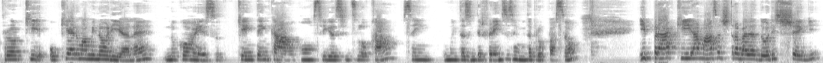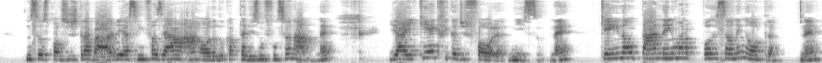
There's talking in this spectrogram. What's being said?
pro que o que era uma minoria, né, no começo, quem tem carro consiga se deslocar sem muitas interferências, sem muita preocupação, e para que a massa de trabalhadores chegue nos seus postos de trabalho e assim fazer a, a roda do capitalismo funcionar, né? E aí quem é que fica de fora nisso, né? Quem não tá nem uma posição nem outra, né?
